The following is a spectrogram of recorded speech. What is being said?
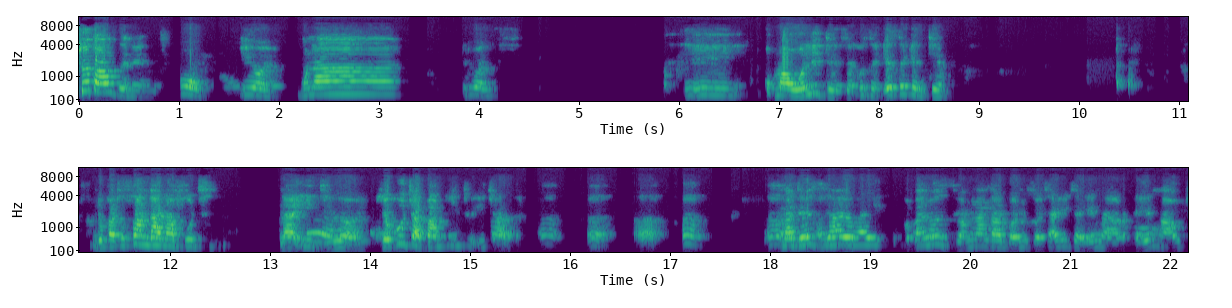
2004 iyoyo muna it was maholidays esecond term. Ndobva tasangana futi naidiyo zvekuti abump into each other. Madhezi yayo vanoziva munangagwa nozoti aita hangout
